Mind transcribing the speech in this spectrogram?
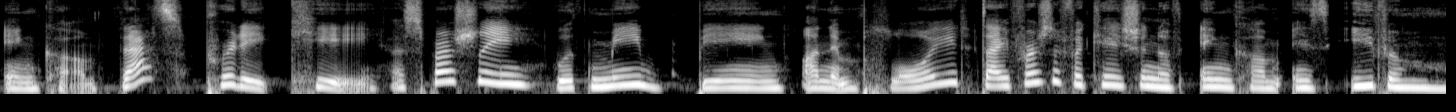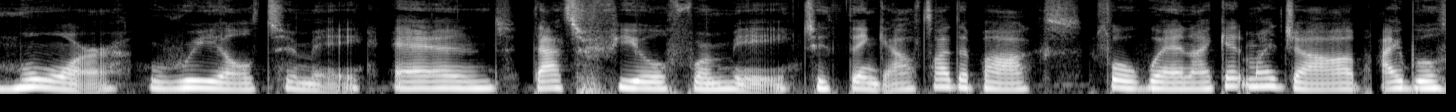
income. That's pretty key, especially with me being unemployed. Diversification of income is even more real to me. And that's fuel for me to think outside the box for when I get my job, I will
